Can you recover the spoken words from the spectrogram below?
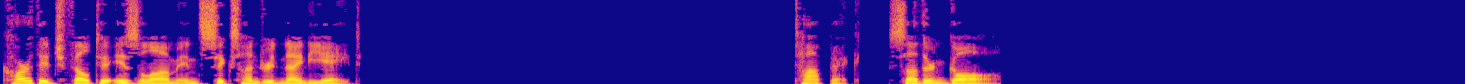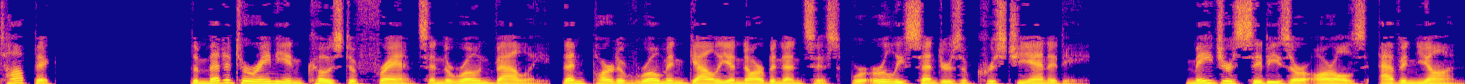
Carthage fell to Islam in 698. Southern Gaul the Mediterranean coast of France and the Rhône Valley, then part of Roman Gallia Narbonensis, were early centres of Christianity. Major cities are Arles, Avignon,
